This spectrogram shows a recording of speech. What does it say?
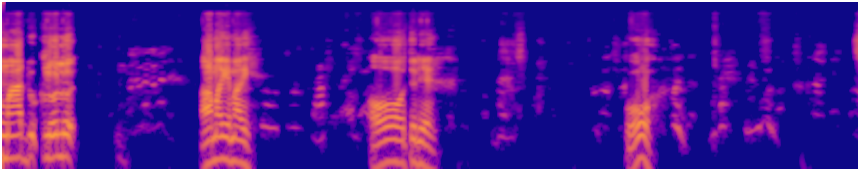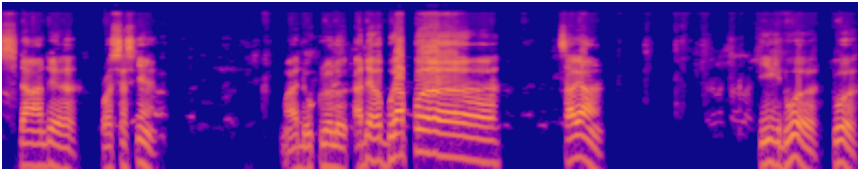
madu kelulut. Ah, mari, mari. Oh, tu dia. Oh. Sedang ada prosesnya. Madu kelulut. Ada berapa sarang? Tiga, dua, dua.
